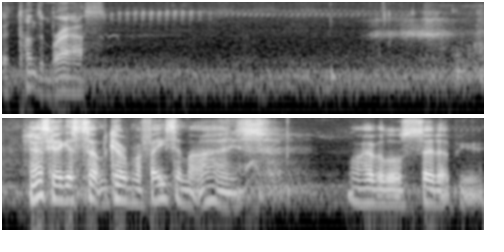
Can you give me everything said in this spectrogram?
Got tons of brass. I just gotta get something to cover my face and my eyes. I'll have a little setup here.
